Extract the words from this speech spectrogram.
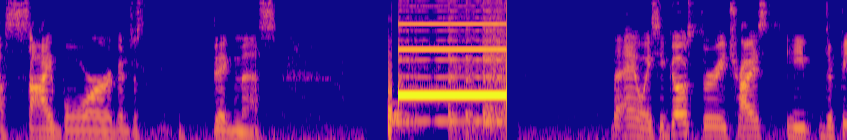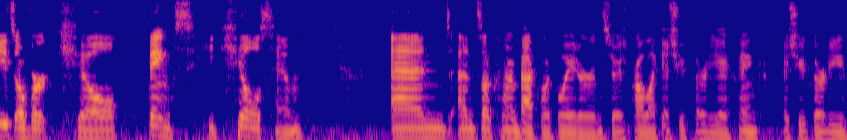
a cyborg, just big mess. But anyways, he goes through, he tries, he defeats Overt Kill, thinks he kills him, and ends up coming back like later in the series, probably like issue 30, I think. Issue 30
